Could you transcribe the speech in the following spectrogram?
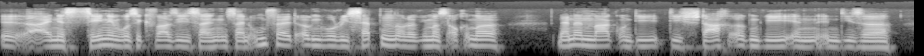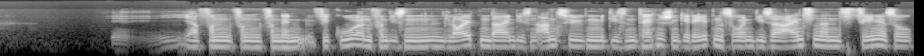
äh, eine Szene, wo sie quasi sein, sein Umfeld irgendwo resetten oder wie man es auch immer nennen mag und die, die stach irgendwie in, in dieser äh, ja, von, von, von den Figuren, von diesen Leuten da in diesen Anzügen mit diesen technischen Geräten, so in dieser einzelnen Szene so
